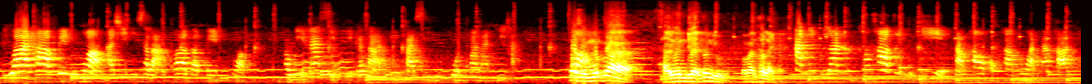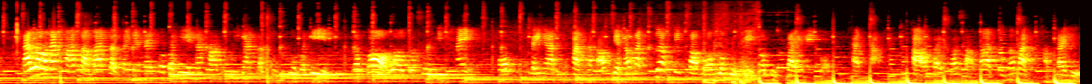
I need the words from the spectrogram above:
หรือว่าถ้าเป็นพวกอาชีพอิสระก็จะเป็นพวกทวี50เอกสารยื่นภาษีบุคคลประมาณนี้ค่ะ ถ้าสมมุติว่า สายเงินเดือนต้องอยู่ประมาณเท่าไหร่ครับค่าเงินเดือนคร่าวๆจะอยู่ที่สามเท่าของค่างวดนะคะร้านเรานะคะสามารถจัดไฟแนนซ์ได้ทั่วประเทศนะคะมีการจัดส่งทั่วประเทศ แล้วก็เราจะเซอร์วิสให้พร้อมใช้งานทุกคันนะคะเปลี่ยนน้ำมันเครื่องเป็นความร้อนระบบเบรกระบบไฟให้ของทุกคันค่ะพาไปก็สามารถเติมน้ำมันขับได้เลย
